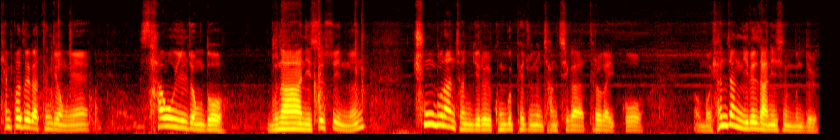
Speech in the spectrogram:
캠퍼들 같은 경우에 4, 5일 정도 무난히 쓸 수 있는 충분한 전기를 공급해 주는 장치가 들어가 있고 어, 뭐 현장 일을 다니시는 분들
